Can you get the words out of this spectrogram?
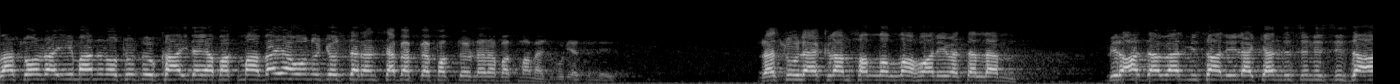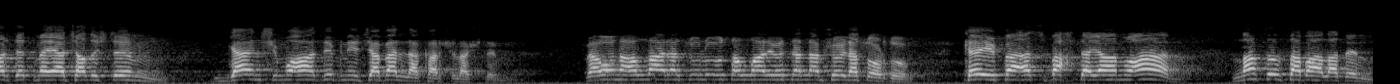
ve sonra imanın oturduğu kaideye bakma veya onu gösteren sebep ve faktörlere bakma mecburiyetindeyiz. Resul-i Ekrem sallallahu aleyhi ve sellem biraz evvel misaliyle kendisini size arz etmeye çalıştım. Genç Muaz İbni Cebel'le karşılaştım. Ve ona Allah Resulü sallallahu aleyhi ve sellem şöyle sordu. Keyfe esbahte ya Muaz? Nasıl sabahladın?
